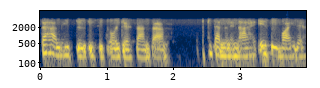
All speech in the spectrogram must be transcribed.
tähän liittyykin sitten oikeastaan tämä tämmöinen nämä esivaihe,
